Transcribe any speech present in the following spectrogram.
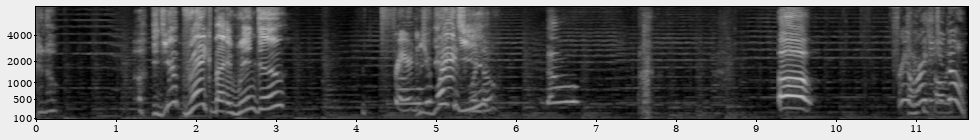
I don't know. Did you break my window? Freyr, did you Was break that his you? window? No. Oh! Freyr, Dark where is did you go?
